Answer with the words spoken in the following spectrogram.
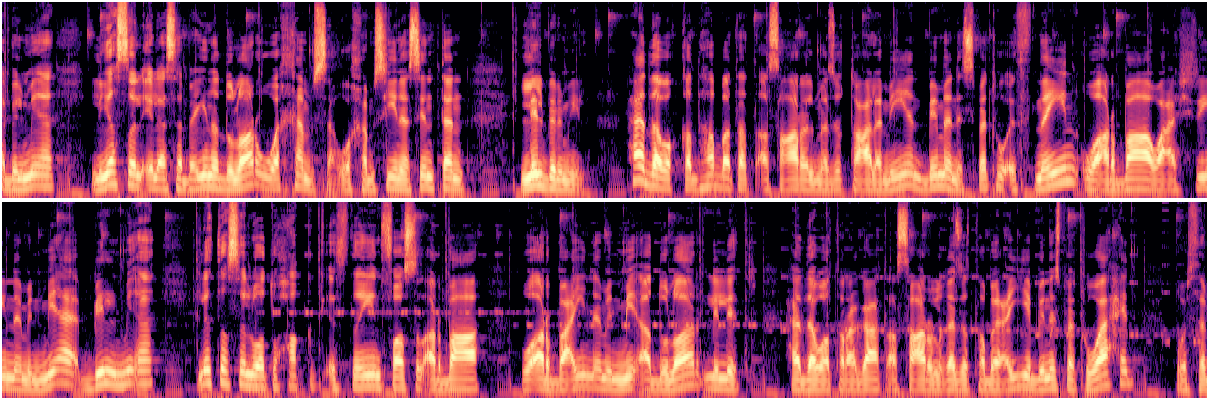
بالمئة ليصل إلى 70 دولار و55 سنتا للبرميل. هذا وقد هبطت أسعار المازوت عالميا بما نسبته 2.24 من 100 بالمئة لتصل وتحقق 2.44 من 100 دولار للتر. هذا وتراجعت أسعار الغاز الطبيعي بنسبة 1.88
